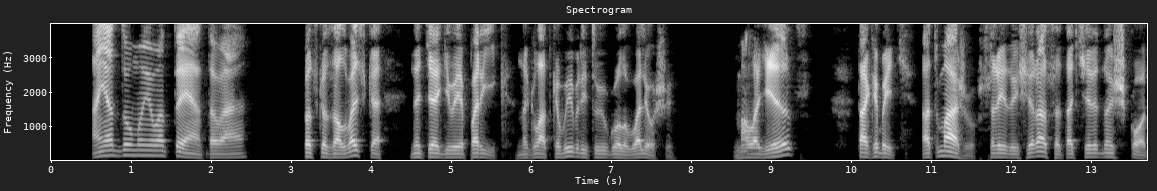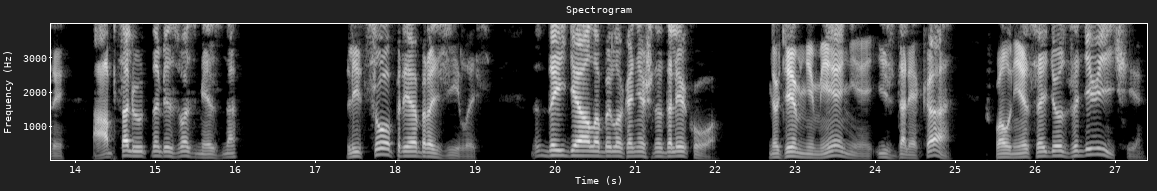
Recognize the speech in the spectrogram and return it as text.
— А я думаю вот этого, — подсказал Васька, натягивая парик на гладко выбритую голову Алеши. — Молодец! Так и быть, отмажу в следующий раз от очередной «Шкоды», абсолютно безвозмездно. Лицо преобразилось. До идеала было, конечно, далеко, но, тем не менее, издалека вполне сойдет за девичье.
